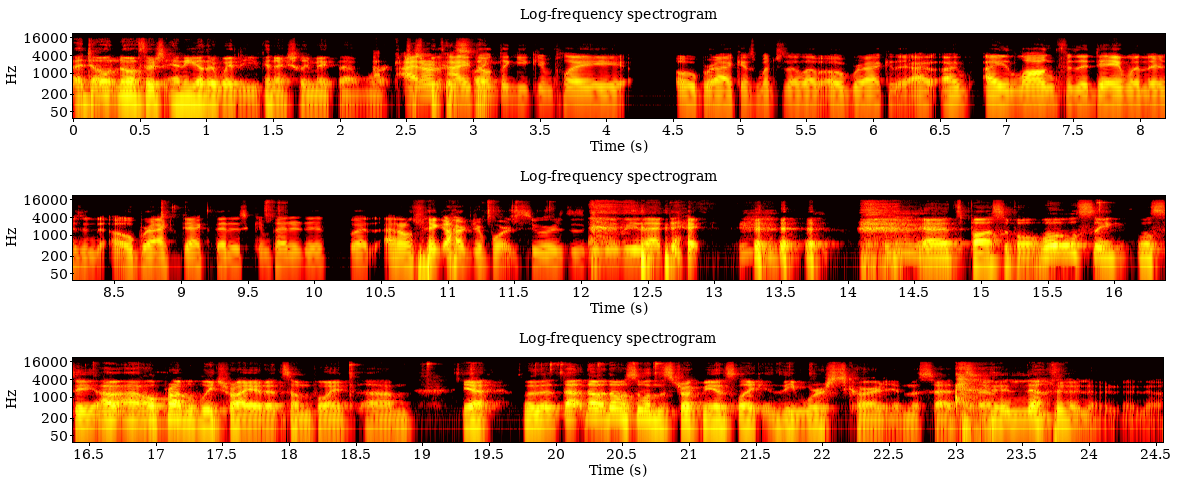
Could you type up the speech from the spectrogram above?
I don't know if there's any other way that you can actually make that work. I don't. because, I like, don't think you can play Obrak as much as I love Obrak. I, I I long for the day when there's an Obrak deck that is competitive, but I don't think Argenport Sewers is going to be that deck. yeah, it's possible. Well, we'll see. We'll see. I, I'll probably try it at some point. Um, yeah, well, that, that that was the one that struck me as like the worst card in the set. So. no, no, no, no, no,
